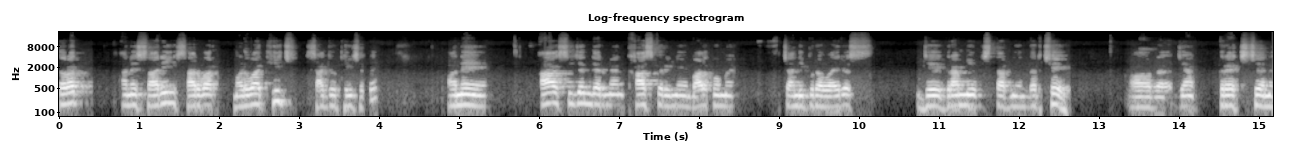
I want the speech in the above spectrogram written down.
તરત અને સારી સારવાર મળવાથી જ સાજો થઈ શકે. અને આ સિઝન દરમિયાન ખાસ કરીને બાળકોમાં ચાંદીપુરા વાયરસ જે ગ્રામ્ય વિસ્તારની અંદર છે ઓર જ્યાં ક્રેક્સ છે અને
